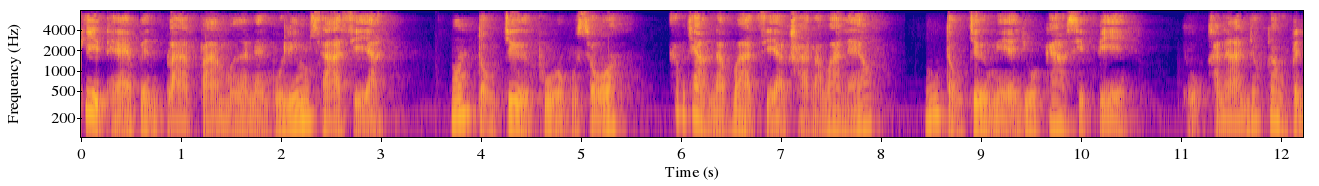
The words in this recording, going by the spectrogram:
ที่แท้เป็นปราดป่าเมือในบุริมสาเสียหุ้นตงจื้อผู้อาวุโสข้าพเจ้านับว่าเสียคารวะแล้วหุ้นตงจื้อมีอายุ 90 ปี ถูกขนานยกย่องเป็น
